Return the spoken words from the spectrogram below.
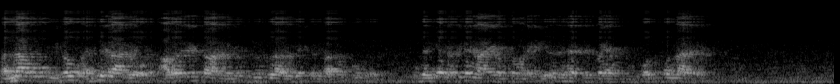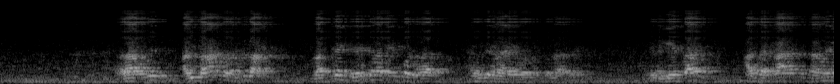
அல்லாவுக்கு மிகவும் அஞ்சுகிறார்களோ அவர்கள் தான் என்று திருக்குறள் கேட்டிருந்தார்கள் இந்த நவீன நாயகம் தம்முடைய இறுதி நேரத்தில் பயன் போது சொன்னார்கள் அதாவது அந்நாட்டு வந்தார் மக்கள் இருக்கிறவை போடுவார் கவிஞராக நாயகம் இது கேட்டால் அந்த காலத்து தமிழ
